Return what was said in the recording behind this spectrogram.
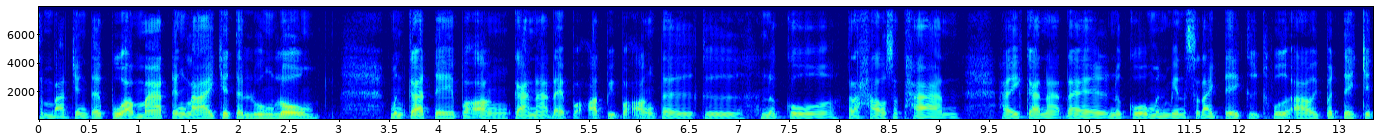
សម្បត្តិអញ្ចឹងទៅពួកអាមាត្យទាំងឡាយចិត្តតែលួងលោមមិនកើតទេព្រះអង្គកាលណាដែលប្រអត់ពីព្រះអង្គទៅគឺនគររហោស្ថានហើយកាលណាដែលនគរមិនមានស្ដេចទេ គឺធ្វើឲ្យប្រទេសជិត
